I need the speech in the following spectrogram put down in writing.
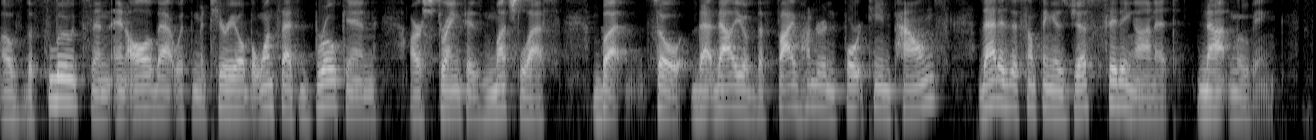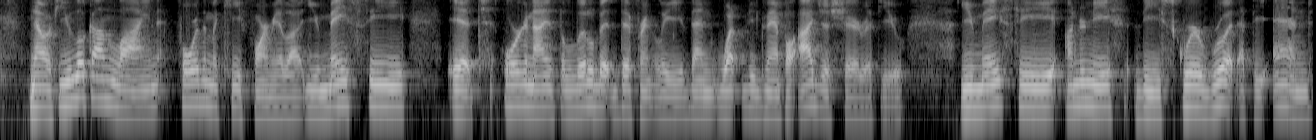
of the flutes and, and all of that with the material. But once that's broken, our strength is much less. But so that value of the 514 pounds, that is if something is just sitting on it, not moving. Now, if you look online for the McKee formula, you may see it organized a little bit differently than what the example I just shared with you you may see underneath the square root at the end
